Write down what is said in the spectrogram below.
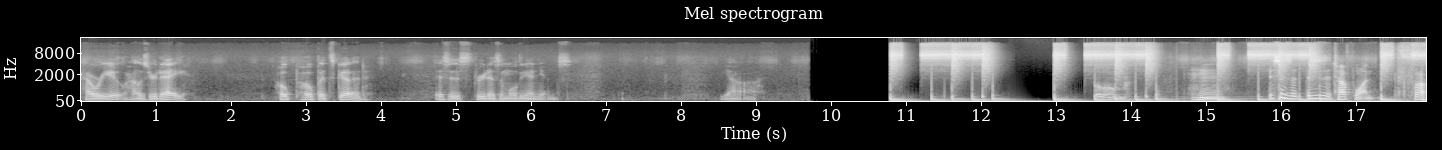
How are you? How's your day? Hope hope it's good. This is 3 Dozen Moldy Onions. Yeah. Boom. Hmm. This is a this is a tough one. Fuck.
